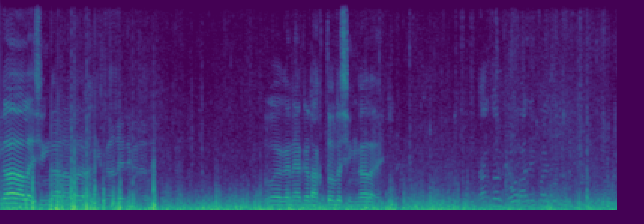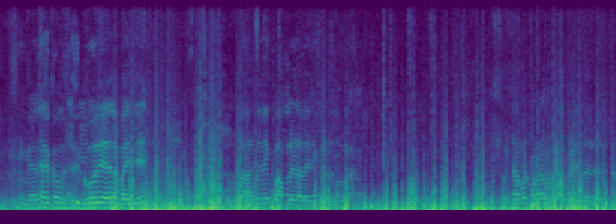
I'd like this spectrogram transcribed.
शिंगार आलाय शिंगार हा टाकतो आपला शिंगार आहे गण्या का गोल यायला पाहिजे. अजून एक पापलेट आलाय तिकडनं तो बघा. पटापट पटापट पापलेट येतात आता.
